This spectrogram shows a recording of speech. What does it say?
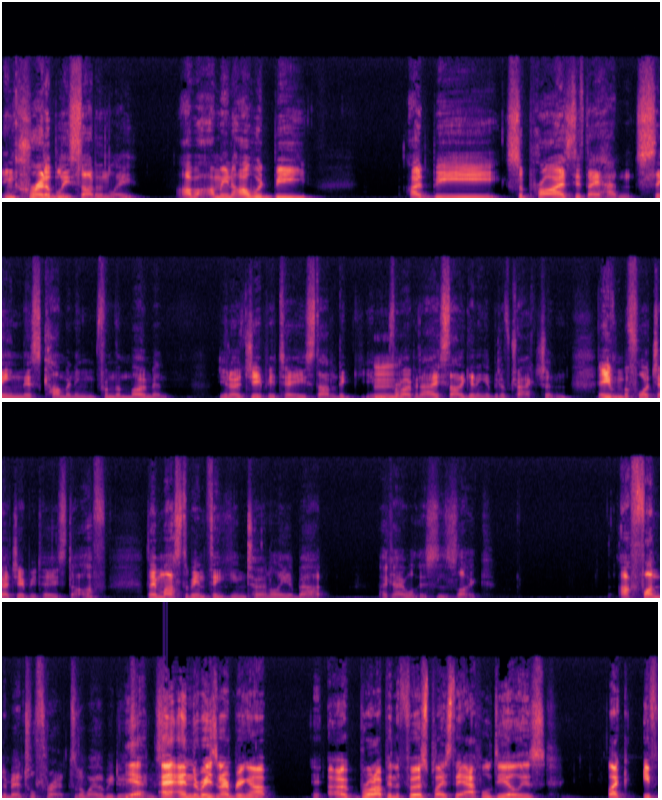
incredibly suddenly. I, I mean, I would be, I'd be surprised if they hadn't seen this coming from the moment. You know, GPT started to, hmm. from OpenAI started getting a bit of traction, even before ChatGPT stuff. They must have been thinking internally about, okay, well, this is like a fundamental threat to the way that we do Yeah, things. and, and the reason I bring up, I brought up in the first place the Apple deal is, like, if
